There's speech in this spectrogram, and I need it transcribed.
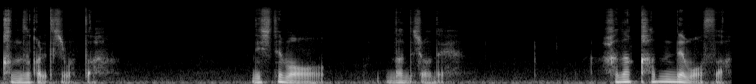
感づかれてしまった。にしても、なんでしょうね。鼻噛んでもさ、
